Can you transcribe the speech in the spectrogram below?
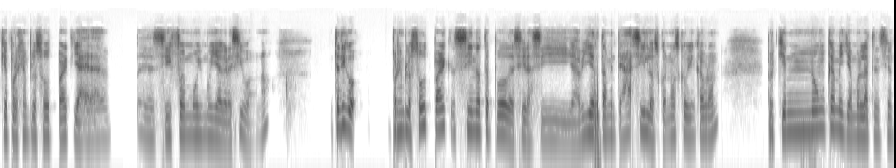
que por ejemplo South Park ya era, eh, sí fue muy, muy agresivo, ¿no? Te digo, por ejemplo, South Park sí no te puedo decir así abiertamente, ah, sí, los conozco bien cabrón, porque nunca me llamó la atención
